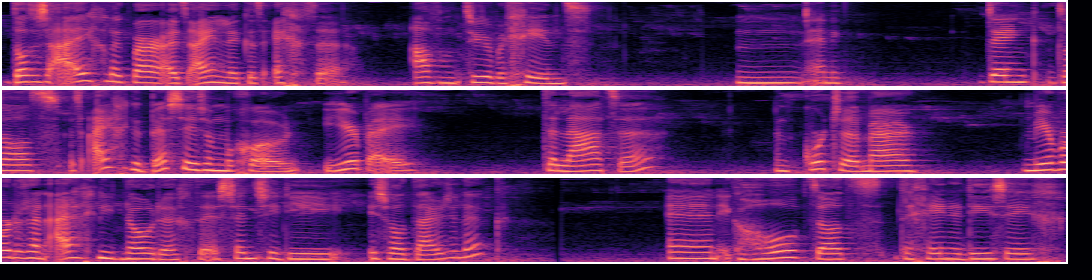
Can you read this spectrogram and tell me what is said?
Dat is eigenlijk waar uiteindelijk het echte avontuur begint. Mm, en ik denk dat het eigenlijk het beste is om gewoon hierbij te laten. Een korte, maar meer woorden zijn eigenlijk niet nodig. De essentie die is wel duidelijk. En ik hoop dat degenen die zich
